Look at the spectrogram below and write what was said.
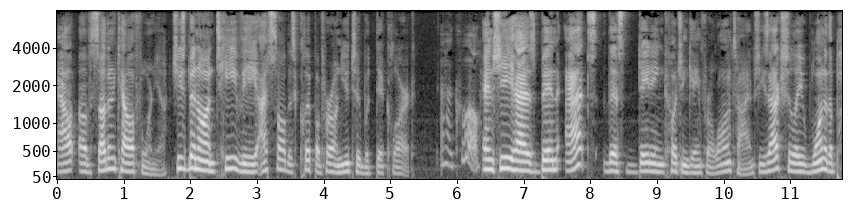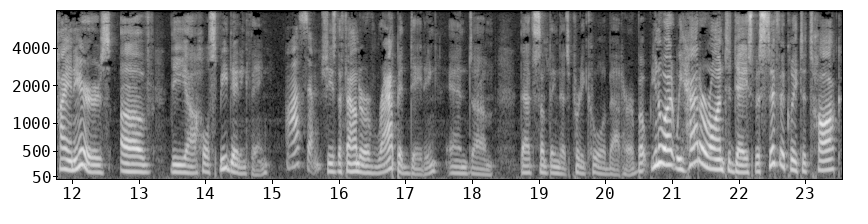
out of Southern California. She's been on TV. I saw this clip of her on YouTube with Dick Clark. Oh, cool. And she has been at this dating coaching game for a long time. She's actually one of the pioneers of the uh, whole speed dating thing. Awesome. She's the founder of Rapid Dating, and um, that's something that's pretty cool about her. But you know what? We had her on today specifically to talk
